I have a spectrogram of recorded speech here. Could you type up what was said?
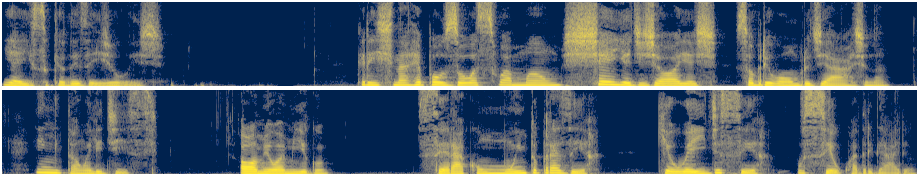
E é isso que eu desejo hoje. Krishna repousou a sua mão cheia de joias sobre o ombro de Arjuna. E então ele disse: Ó oh, meu amigo, será com muito prazer que eu hei de ser o seu quadrigário.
